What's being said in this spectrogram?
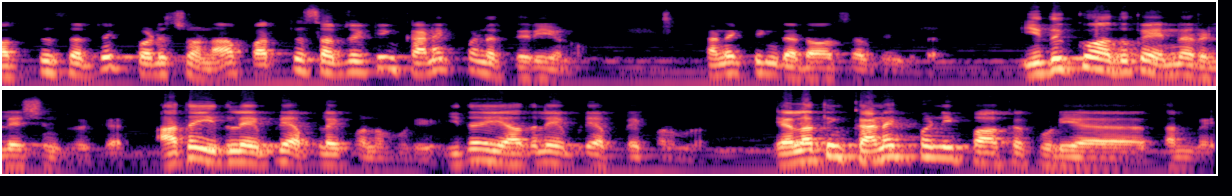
பத்து சப்ஜெக்ட் படிச்சோம்னா பத்து சப்ஜெக்டையும் கனெக்ட் பண்ண தெரியணும். கனெக்டிங் த டாட்ஸ் அப்படின்றது. இதுக்கும் அதுக்கும் என்ன ரிலேஷன் இருக்கு? அதை இதுல எப்படி அப்ளை பண்ண முடியும்? இதை அதுல எப்படி அப்ளை பண்ண முடியும்? எல்லாத்தையும் கனெக்ட் பண்ணி பார்க்கக்கூடிய தன்மை.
